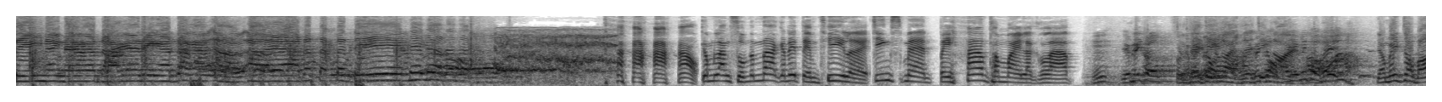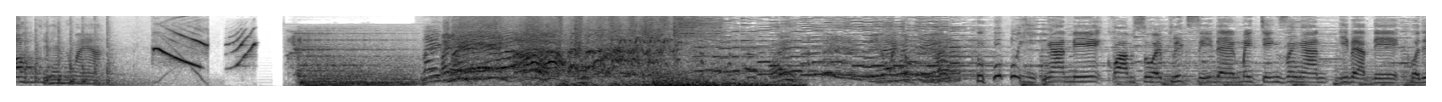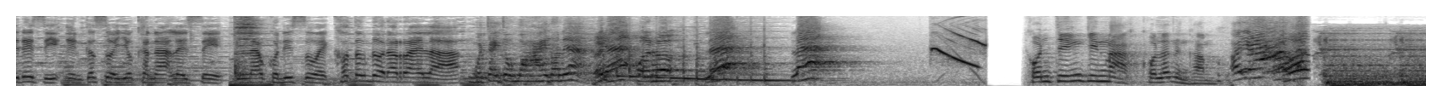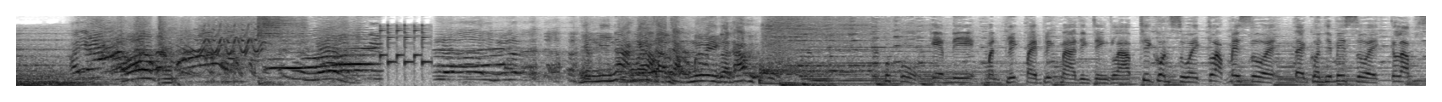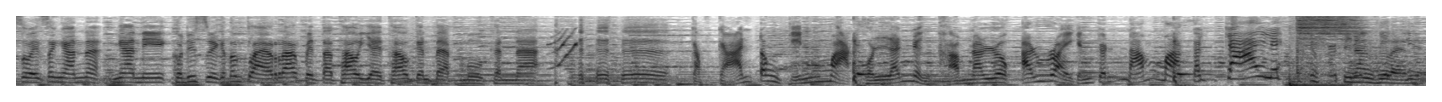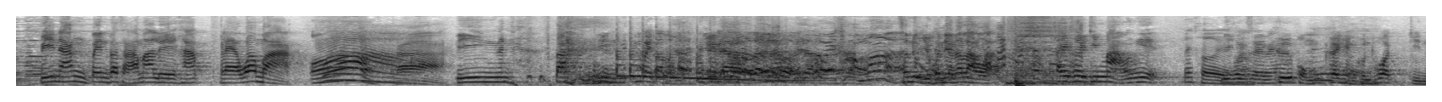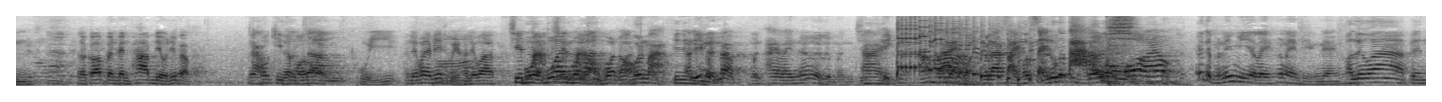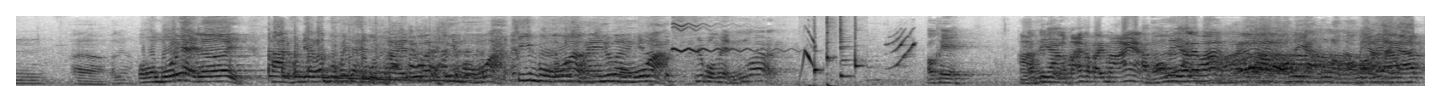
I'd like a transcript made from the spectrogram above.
ติงแดงแดงตังแดงตังเออเออตัดตัดตัดตีเด้อเด้อเด้อ กำลังสมน้ำหน้ากันได้เต็มที่เลยจิงส์แมนไปห้ามทำไมล่ะครับ ยังไม่จบสนใจจริงหน่อยสนใจจริงหน่อย ยังไม่จบเหรอยังไม่จบเหรอสีแดงทำไมอะ ไม่ไม่ไม่จริงสีแดงไม่จริงอุ้ยงานนี้ความสวยพลิกสีแดงไม่จริงซะงานอีแบบนี้คนที่ได้สีอื่นก็สวยยกคณะเลยสิ แล้วคนที่สวยเขาต้องโดนอะไรล่ะ หัวใจจะวายตอนเนี้ย เฮ้ย เปิดเถอะและ และ คนจริงกินหมากคนละหนึ่งคำยังมีหน้ากล้าจับมืออีกเหรอครับโอ้โหเกมนี้มันพลิกไปพลิกมาจริง ๆ ครับ ที่คนสวยกลับไม่สวย แต่คนที่ไม่สวยกลับสวยซะงั้นน่ะงานนี้คนที่สวยก็ต้องกลายร่างเป็นตาเท่าใหญ่เท่ากันแบบหมู่คณะ กับการต้องกินหมากคนละหนึ่งคำนะโลกอร่อยกันจนน้ำหมากกระจายเลย ปีนังคืออะไรพี่ปีนังเป็นภาษามาเลยครับ แปลว่าหมากอ๋ออ่าปิงนังตาไม่ตลกไม่ขำอะสนุกอยู่คนเดียวนะเราอะใครเคยกินหมากบ้างพี่ไม่เคยมีคนเคยไหมคือผมเคยเห็นคุณทวดกิน แล้วก็เป็นเป็นภาพเดียวที่แบบ แล้วเขากินแล้วเขาก็ถุยเรียกว่าไม่ใช่ถุยเขาเรียกว่าเชียนบ้วนบ้วนบ้วนบ้วนออกบ้วนหมากอันนี้เหมือนแบบเหมือนไอไลเนอร์หรือเหมือนลิปใช่สติกใช่เวลาใส่เขาใส่ลูกตาเขาโอ้โหแล้วเอ้ยแต่มันไม่มีอะไรข้างในสีแดงเขาเรียกว่าเป็นเอ่อเขาเรียกโอ้โหโม้ใหญ่เลย ผ่านคนเดียวแล้วโม้ใหญ่สมุนไพรด้วยขี้โม้อะขี้โม้อะขี้โม้อะคือผมเห็นว่า โอเคอะพร้อมหรือยังผลไม้กับใบไม้อะพร้อมหรือยังอะไรวะพร้อมหรือยังพวกเราพร้อมหพร้อมรือหรือยัยังงครับ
